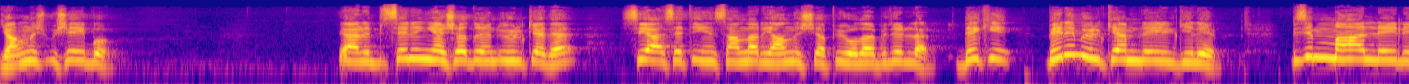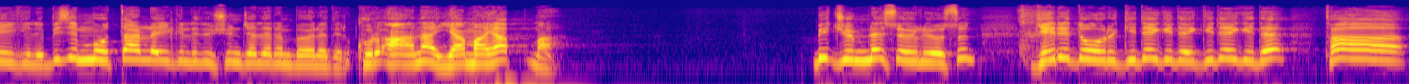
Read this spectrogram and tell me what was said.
Yanlış bir şey bu. Yani senin yaşadığın ülkede siyaseti insanlar yanlış yapıyor olabilirler. De ki benim ülkemle ilgili, bizim mahalleyle ilgili, bizim muhtarla ilgili düşüncelerim böyledir. Kur'an'a yama yapma. Bir cümle söylüyorsun, geri doğru gide gide gide gide ta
